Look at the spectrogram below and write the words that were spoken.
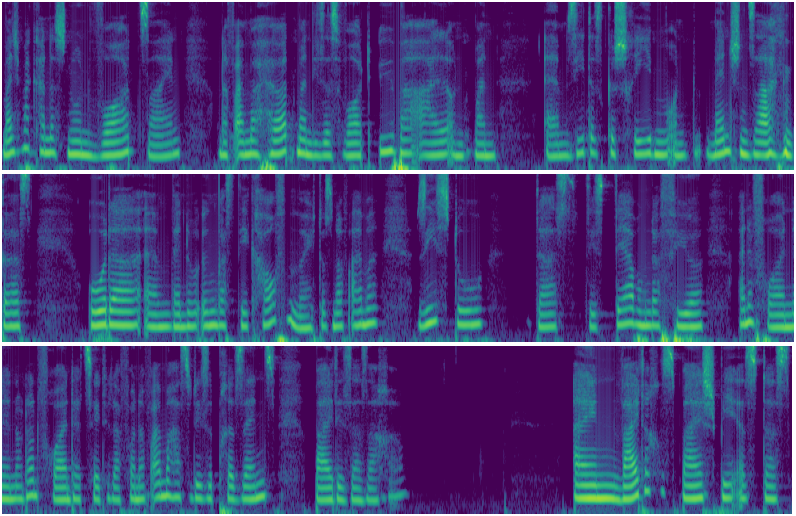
manchmal kann es nur ein Wort sein und auf einmal hört man dieses Wort überall und man ähm, sieht es geschrieben und Menschen sagen das. Oder ähm, wenn du irgendwas dir kaufen möchtest und auf einmal siehst du das, siehst Werbung dafür, eine Freundin oder ein Freund erzählt dir davon, auf einmal hast du diese Präsenz bei dieser Sache. Ein weiteres Beispiel ist, dass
